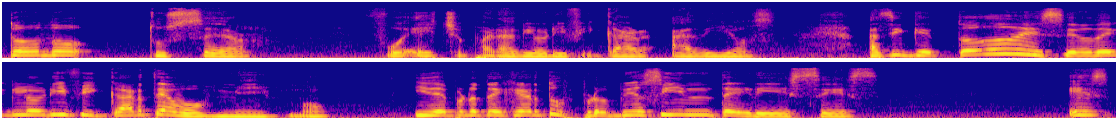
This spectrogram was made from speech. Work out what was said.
Todo tu ser fue hecho para glorificar a Dios. Así que todo deseo de glorificarte a vos mismo y de proteger tus propios intereses es,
